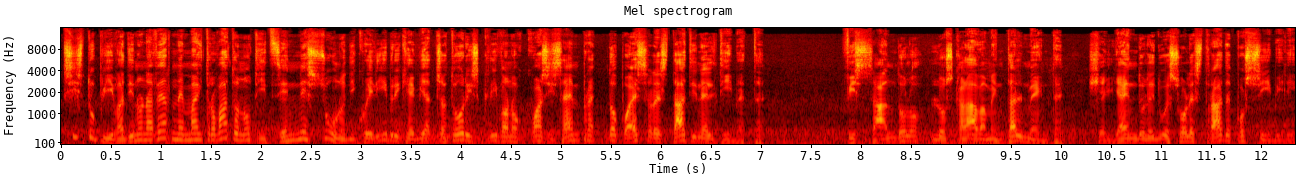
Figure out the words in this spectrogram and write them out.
si stupiva di non averne mai trovato notizie in nessuno di quei libri che i viaggiatori scrivono quasi sempre dopo essere stati nel Tibet. Fissandolo, lo scalava mentalmente, scegliendo le due sole strade possibili,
